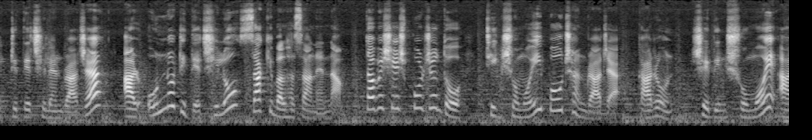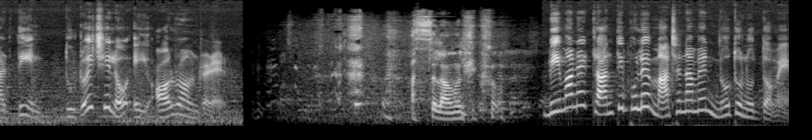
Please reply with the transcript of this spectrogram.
একটিতে ছিলেন রাজা, আর অন্যটিতে ছিল সাকিব আল হাসানের নাম। তবে শেষ পর্যন্ত ঠিক সময়েই পৌঁছান রাজা। কারণ সেদিন সময় আর দিন দুটোই ছিল এই অলরাউন্ডারের আসসালামু আলাইকুম। বিমানের ক্লান্তি ভুলে মাঠে নামেন নতুন উদ্যমে।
